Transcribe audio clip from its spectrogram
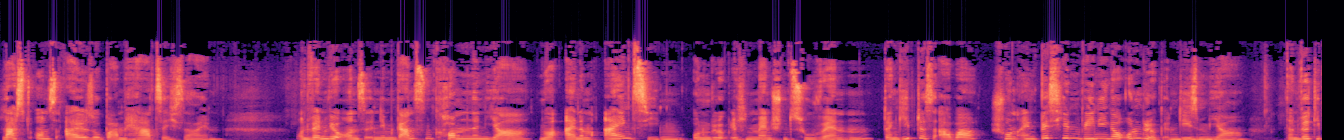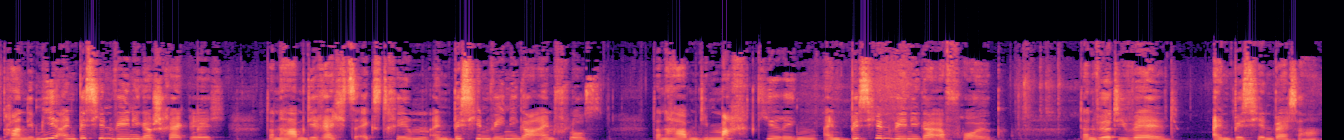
Lasst uns also barmherzig sein. Und wenn wir uns in dem ganzen kommenden Jahr nur einem einzigen unglücklichen Menschen zuwenden, dann gibt es aber schon ein bisschen weniger Unglück in diesem Jahr. Dann wird die Pandemie ein bisschen weniger schrecklich, dann haben die Rechtsextremen ein bisschen weniger Einfluss, dann haben die Machtgierigen ein bisschen weniger Erfolg, dann wird die Welt ein bisschen besser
